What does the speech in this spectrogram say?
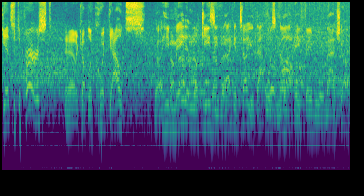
Gets it to first. And a couple of quick outs. Uh, he made it look easy, but I can tell you that was not a favorable matchup.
